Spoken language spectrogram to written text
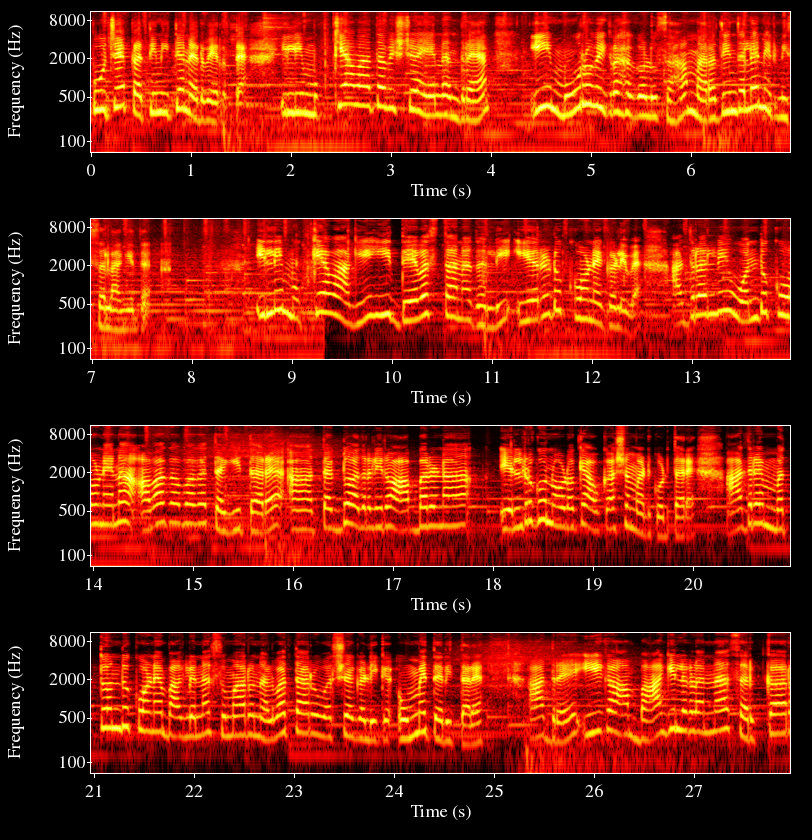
ಪೂಜೆ ಪ್ರತಿನಿತ್ಯ ನೆರವೇರುತ್ತೆ. ಇಲ್ಲಿ ಮುಖ್ಯವಾದ ವಿಷಯ ಏನಂದರೆ ಈ ಮೂರು ವಿಗ್ರಹಗಳು ಸಹ ಮರದಿಂದಲೇ ನಿರ್ಮಿಸಲಾಗಿದೆ. ಇಲ್ಲಿ ಮುಖ್ಯವಾಗಿ ಈ ದೇವಸ್ಥಾನದಲ್ಲಿ ಎರಡು ಕೋಣೆಗಳಿವೆ. ಅದರಲ್ಲಿ ಒಂದು ಕೋಣೆನ ಅವಾಗವಾಗ ತೆಗಿತಾರೆ. ತೆಗೆದು ಅದರಲ್ಲಿರೋ ಆಭರಣ ಎಲ್ರಿಗೂ ನೋಡೋಕ್ಕೆ ಅವಕಾಶ ಮಾಡಿಕೊಡ್ತಾರೆ. ಆದರೆ ಮತ್ತೊಂದು ಕೋಣೆ ಬಾಗಿಲನ್ನು ಸುಮಾರು ನಲವತ್ತಾರು ವರ್ಷಗಳಿಗೆ ಒಮ್ಮೆ ತೆರೀತಾರೆ. ಆದರೆ ಈಗ ಆ ಬಾಗಿಲುಗಳನ್ನು ಸರ್ಕಾರ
